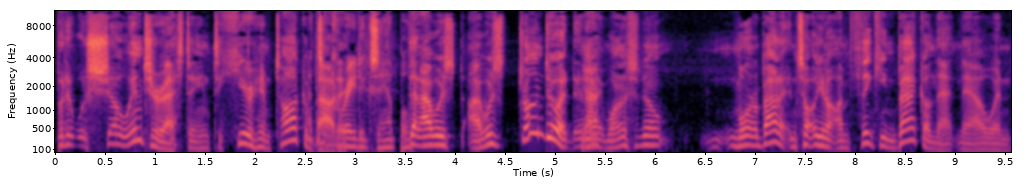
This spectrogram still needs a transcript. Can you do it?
but it was so interesting to hear him talk about it. that's about a it great example that I was I was drawn to it and Yeah. I wanted to know more about it. And so, you know, I'm thinking back on that now and,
